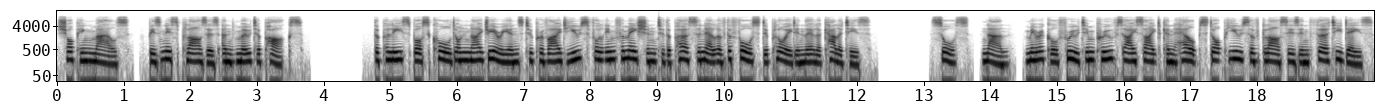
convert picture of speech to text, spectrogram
shopping malls, business plazas and motor parks. The police boss called on Nigerians to provide useful information to the personnel of the force deployed in their localities. Source, NAN. Miracle fruit improves eyesight can help stop use of glasses in 30 days.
